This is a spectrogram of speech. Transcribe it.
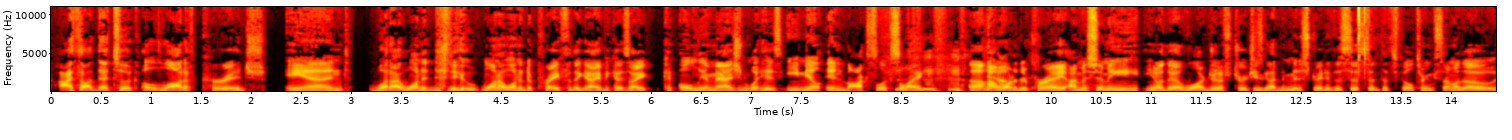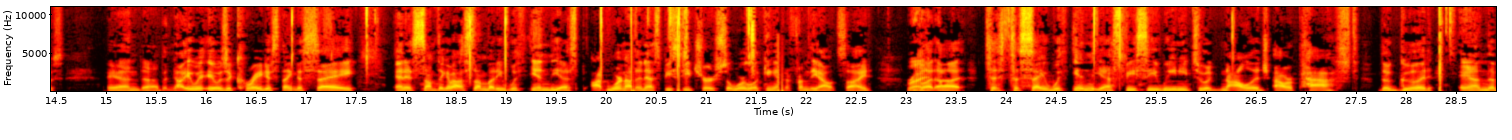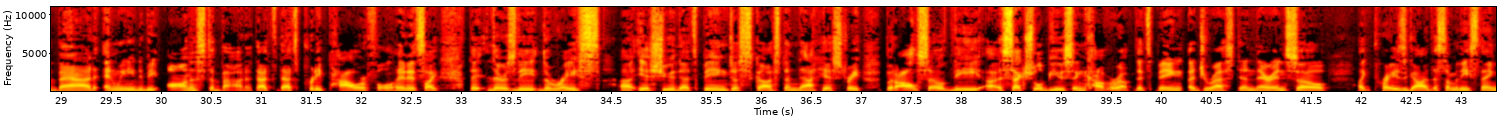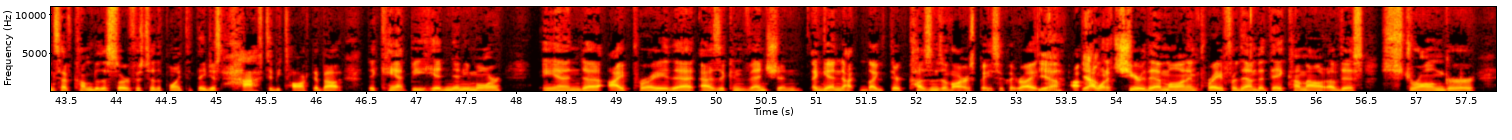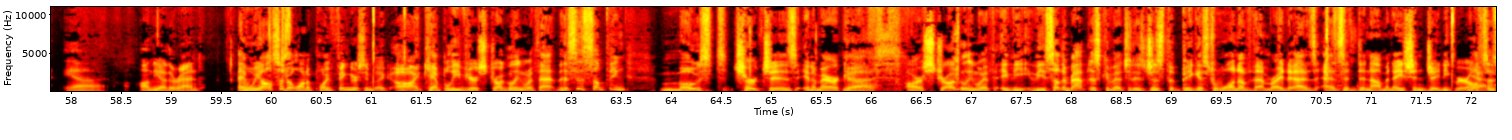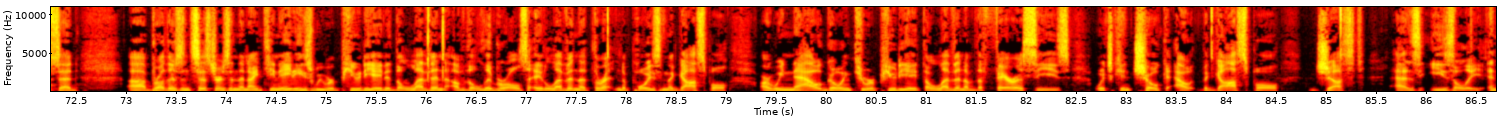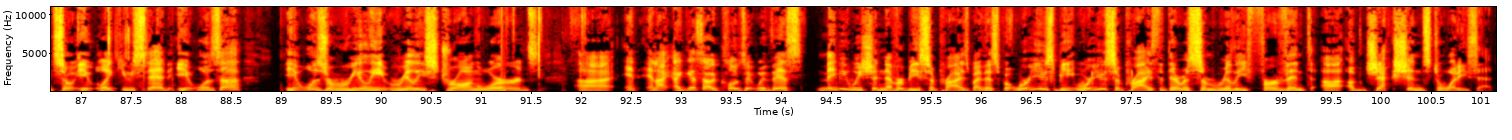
I thought that took a lot of courage. And what I wanted to do, one, I wanted to pray for the guy because I can only imagine what his email inbox looks like. uh, yeah. I wanted to pray. I'm assuming, you know, they're a large enough church. He's got an administrative assistant that's filtering some of those. And, uh, but no, it, it, was a courageous thing to say. And it's something about somebody within the, S- we're not an SBC church, so we're looking at it from the outside. Right. But uh, to, to say within the SBC, we need to acknowledge our past the good and the bad, and we need to be honest about it. That's that's pretty powerful. And it's like th- there's the the race uh, issue that's being discussed and that history, but also the uh, sexual abuse and cover up that's being addressed in there. And so like praise God that some of these things have come to the surface to the point that they just have to be talked about. They can't be hidden anymore. And uh, I pray that as a convention, again, like they're cousins of ours, basically, right? Yeah. I, yeah. I want to cheer them on and pray for them that they come out of this stronger uh, on the other end. And we also don't want to point fingers and be like, oh, I can't believe you're struggling with that. This is something most churches in America yes. are struggling with. The, the, Southern Baptist Convention is just the biggest one of them, right? As, as a denomination. J.D. Greear yeah. also said, uh, brothers and sisters, in the 1980s, we repudiated the leaven of the liberals, a leaven that threatened to poison the gospel. Are we now going to repudiate the leaven of the Pharisees, which can choke out the gospel just as easily? And so, it, like you said, it was a it was really, really strong words. Uh, and and I, I, guess I would close it with this. Maybe we should never be surprised by this, but were you be, were you surprised that there was some really fervent uh, objections to what he said?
